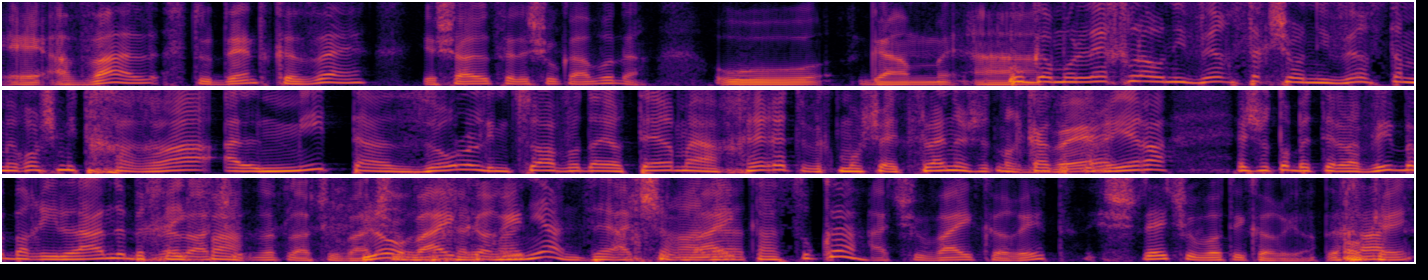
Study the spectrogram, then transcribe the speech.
אה, אבל סטודנט כזה ישר יוצא לשוק העבודה. הוא גם... ה- הוא גם הולך לאוניברסיטה כשהאוניברסיטה מראש מתחרה על מי תעזור לו למצוא עבודה יותר מהאחרת, וכמו שאצלנו יש את מרכז ו- הקריירה, יש אותו בתל אביב, בבר אילן זה לא ובחיפה. התש- זאת לא התשובה. לא, התשובה זה חלק העיקרית- מהעניין, זה הכשרה לתעסוקה. התשובה העיקרית, שתי תשובות עיקריות. אוקיי. אחת,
